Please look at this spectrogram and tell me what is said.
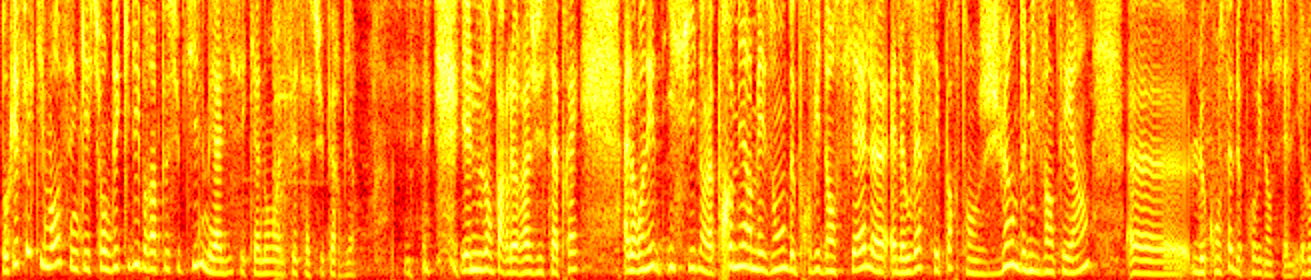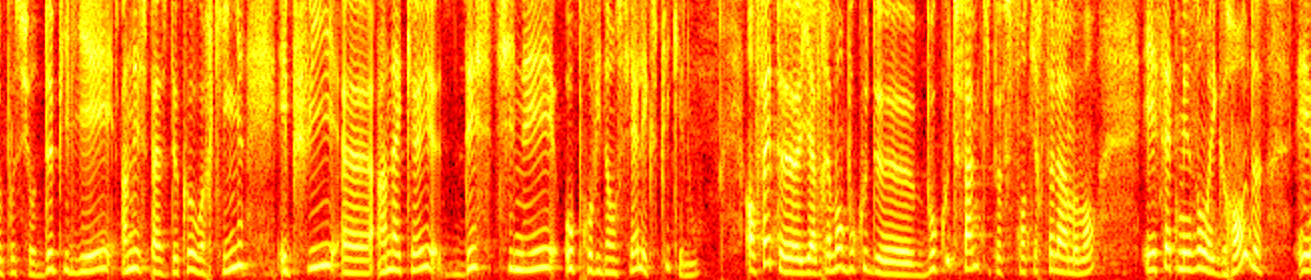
Donc effectivement, c'est une question d'équilibre un peu subtil, mais Alice est canon, elle fait ça super bien. Et elle nous en parlera juste après. Alors on est ici dans la première maison de Providentiel. Elle a ouvert ses portes en juin 2021. Euh, le concept de Providentiel, il repose sur deux piliers, un espace de coworking et puis euh, un accueil destiné au providentiel. Expliquez-nous. En fait, euh, il y a vraiment beaucoup de, femmes qui peuvent se sentir seules à un moment. Et cette maison est grande. Et,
